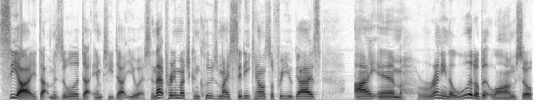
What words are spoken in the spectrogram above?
ci.missoula.mt.us. And that pretty much concludes my city council for you guys. I am running a little bit long, so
